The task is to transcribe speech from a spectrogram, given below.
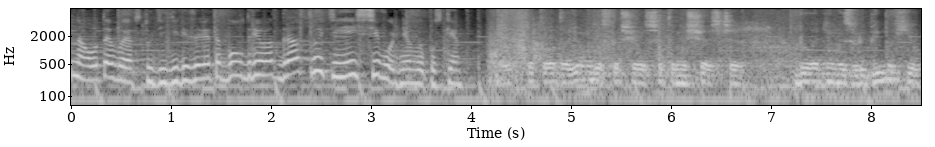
на ОТВ. В студии Елизавета Болдрева. Здравствуйте. И сегодня в выпуске. Тот водоем, где случилось это несчастье, был одним из любимых его.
